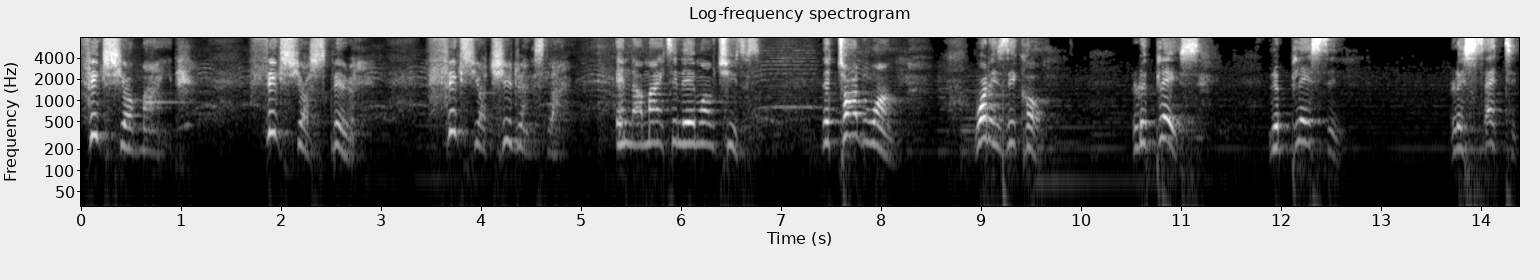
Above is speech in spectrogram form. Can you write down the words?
fix your mind, fix your spirit, fix your children's life in the mighty name of Jesus. The third one, what is it called? Replace, replacing, resetting,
